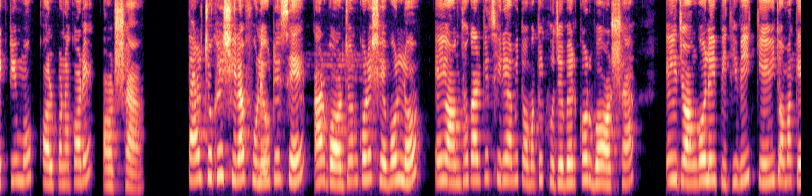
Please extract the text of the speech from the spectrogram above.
একটি মুখ কল্পনা করে অর্ষা। তার চোখের শিরা ফুলে উঠেছে আর গর্জন করে সে বলল, এই অন্ধকারকে ছিঁড়ে আমি তোমাকে খুঁজে বের করব, অর্ষা। এই জঙ্গল, এই পৃথিবী কেউই তোমাকে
